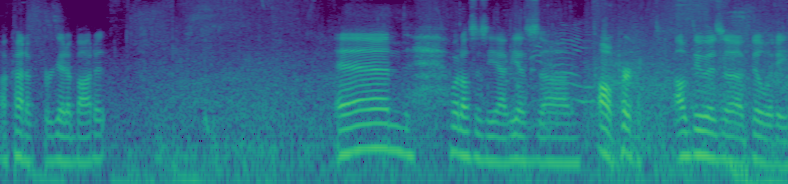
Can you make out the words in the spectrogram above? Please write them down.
I'll kind of forget about it. And what else does he have? He has um, oh perfect. I'll do his uh, ability.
